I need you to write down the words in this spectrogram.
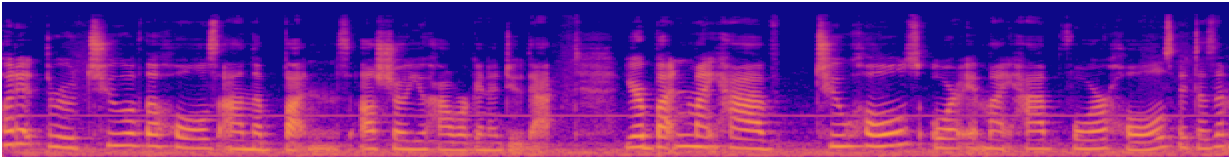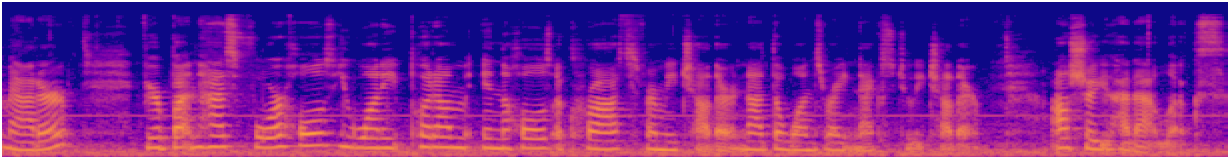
put it through two of the holes on the buttons. I'll show you how we're gonna do that. Your button might have two holes or it might have four holes. It doesn't matter. If your button has four holes, you want to put them in the holes across from each other, not the ones right next to each other. I'll show you how that looks.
